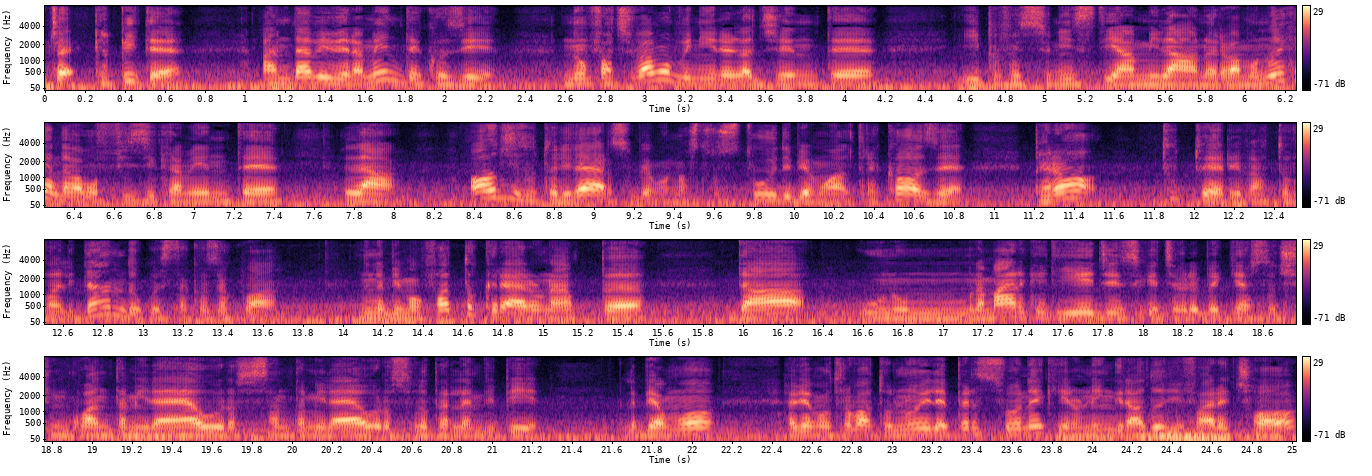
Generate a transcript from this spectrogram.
Cioè, capite? Andavi veramente così. Non facevamo venire la gente i professionisti a Milano, eravamo noi che andavamo fisicamente là. Oggi è tutto diverso, abbiamo il nostro studio, abbiamo altre cose, però tutto è arrivato validando questa cosa qua. Non abbiamo fatto creare un'app da un, una marketing agency che ci avrebbe chiesto 50.000 euro, 60.000 euro solo per l'MVP. Abbiamo, abbiamo trovato noi le persone che erano in grado di fare ciò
